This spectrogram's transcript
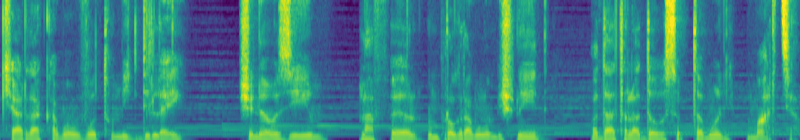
chiar dacă am avut un mic delay și ne auzim la fel în programul obișnuit, o dată la două săptămâni, marțea.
